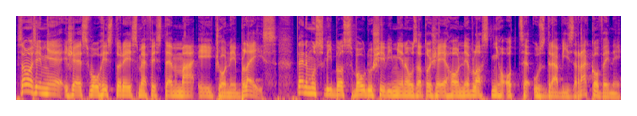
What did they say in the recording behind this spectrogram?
Samozřejmě je, že svou historii s Mephistem má i Johnny Blaze. Ten mu slíbil svou duši výměnou za to, že jeho nevlastního otce uzdraví z rakoviny.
